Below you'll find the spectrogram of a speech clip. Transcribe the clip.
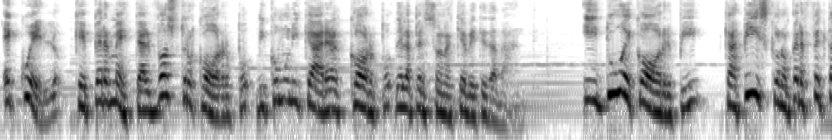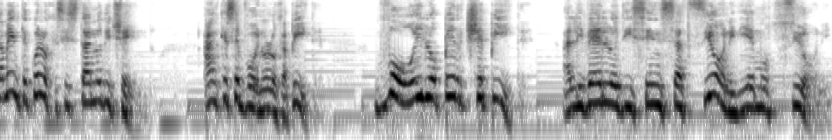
è quello che permette al vostro corpo di comunicare al corpo della persona che avete davanti. I due corpi capiscono perfettamente quello che si stanno dicendo, anche se voi non lo capite. Voi lo percepite a livello di sensazioni, di emozioni.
